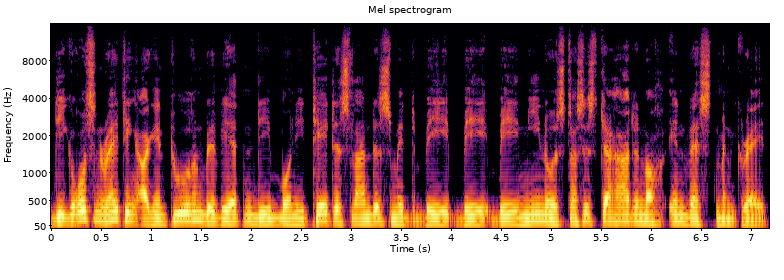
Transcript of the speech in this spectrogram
Die großen Ratingagenturen bewerten die Bonität des Landes mit BBB-, das ist gerade noch Investment Grade.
